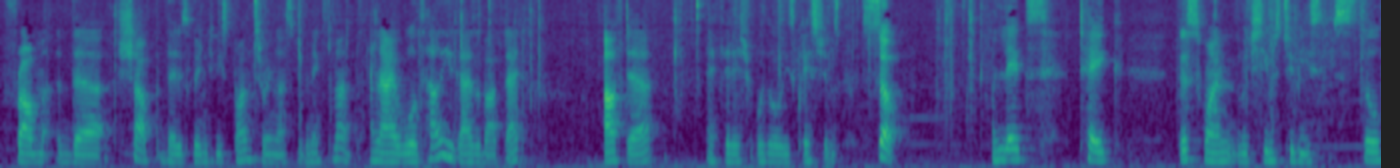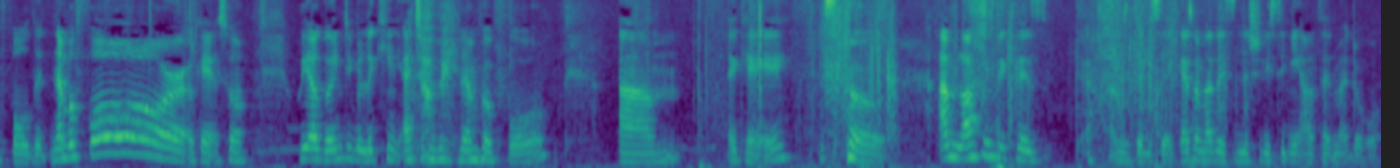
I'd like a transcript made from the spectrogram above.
from the shop that is going to be sponsoring us for the next month, and I will tell you guys about that after I finish with all these questions. So, let's take this one, which seems to be still folded. Number four. Okay, so we are going to be looking at topic number four. Um, okay, so I'm laughing because I'm just gonna say, guys, my mother is literally singing outside my door,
